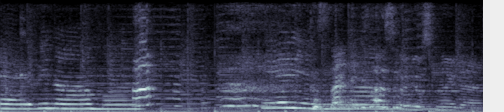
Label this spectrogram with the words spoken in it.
Evin amın. Kız sen ne güzel söylüyorsun öyle.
